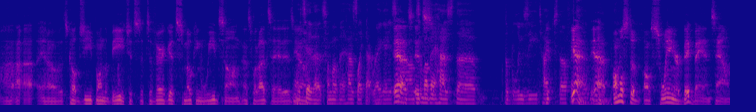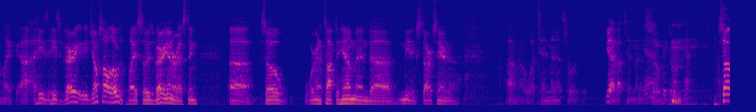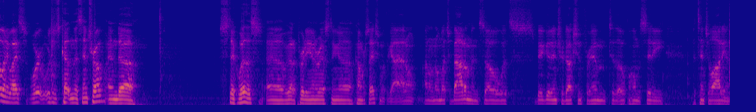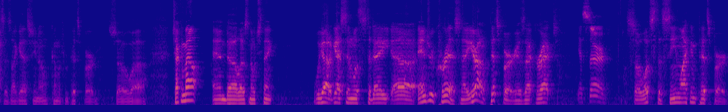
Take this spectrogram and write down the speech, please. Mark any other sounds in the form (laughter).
uh, you know, it's called Jeep on the Beach. It's it's a very good smoking weed song. That's what I'd say it is. I'd know. say that some of it has like that reggae sound. Yeah, it's- some it's- of it has the the bluesy type stuff. Yeah, it. yeah, almost a, a swing or big band sound. Like uh, he's he's very he jumps all over the place, so he's very interesting. Uh, so we're gonna talk to him, and uh, meeting starts here in a I don't know what ten minutes. What was it? Yeah, about ten minutes. Yeah, so yeah. (clears throat) so, anyways, we're we're just cutting this intro and uh, stick with us. Uh, we got a pretty interesting uh, conversation with the guy. I don't I don't know much about him, and so it's be a good introduction for him to the Oklahoma City potential audiences. I guess you know coming from Pittsburgh. So uh, check him out and uh, let us know what you think. We got a guest in with us today, uh, Andrew Chris. Now you're out of Pittsburgh, is that correct? Yes, sir. So what's the scene like in Pittsburgh?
